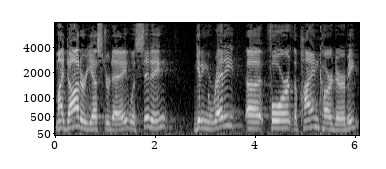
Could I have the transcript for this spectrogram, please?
My daughter yesterday was sitting getting ready uh, for the Pine Car Derby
